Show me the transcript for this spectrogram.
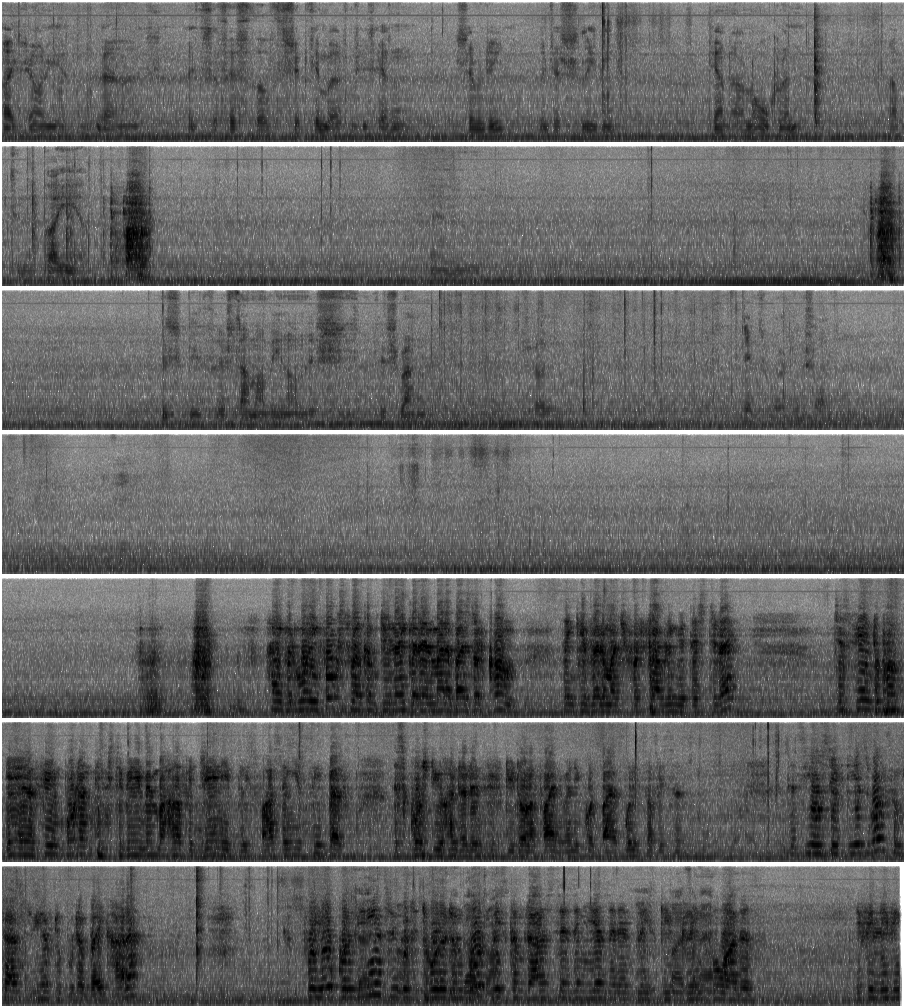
Hi, Johnny. Uh, it's the 5th of September 2017. We're just leaving downtown Auckland up to. And this will be the first time I've been on this this run. So that's what it looks like. Hi, good morning folks. Welcome to nakedandmanabus.com. Thank you very much for traveling with us today. Just few, uh, few important things to be remember half a journey. Please fasten your seatbelts. This costs you $150 fine when you're caught by a police officer. This is your safety as well. Sometimes we have to put a brake harder. For your convenience, we've got a toilet on board. Please come downstairs and use it and please keep Bye clean for others. If you're leaving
